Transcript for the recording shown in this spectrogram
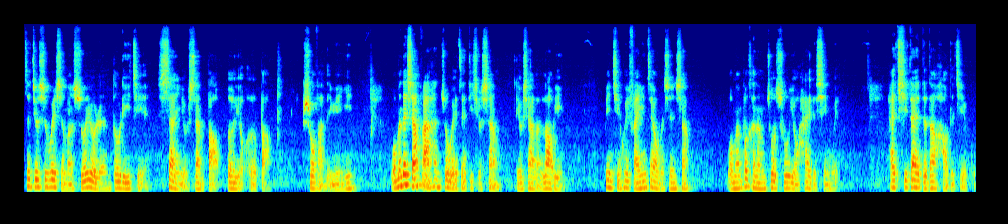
这就是为什么所有人都理解善有善报、恶有恶报说法的原因。我们的想法和作为在地球上留下了烙印，并且会反映在我们身上。我们不可能做出有害的行为，还期待得到好的结果。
